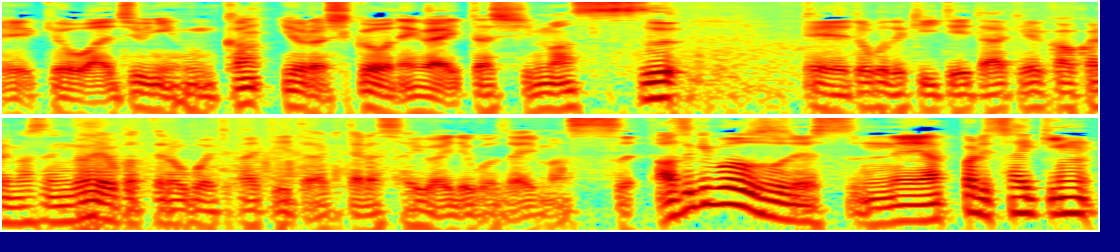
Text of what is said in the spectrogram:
えー今日は12分間よろしくお願いいたします。えーどこで聞いていただけるか分かりませんが、よかったら覚えて帰っていただけたら幸いでございます。あずき坊主ですね、やっぱり最近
